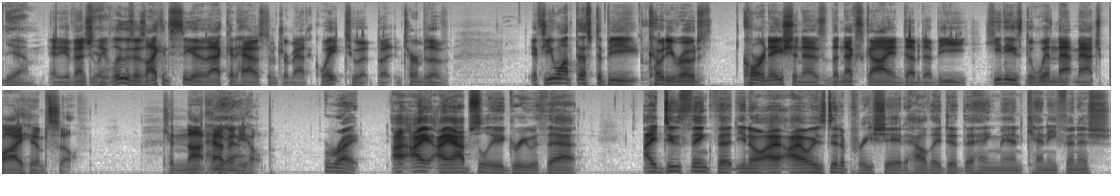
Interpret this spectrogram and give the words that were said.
yeah, and he eventually Yeah. loses, I can see that that could have some dramatic weight to it. But in terms of if you want this to be Cody Rhodes' coronation as the next guy in WWE, he needs to win that match by himself. Cannot have Yeah. any help. Right. I, I, I absolutely agree with that. I do think that, you know, I, I always did appreciate how they did the Hangman Kenny finish,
